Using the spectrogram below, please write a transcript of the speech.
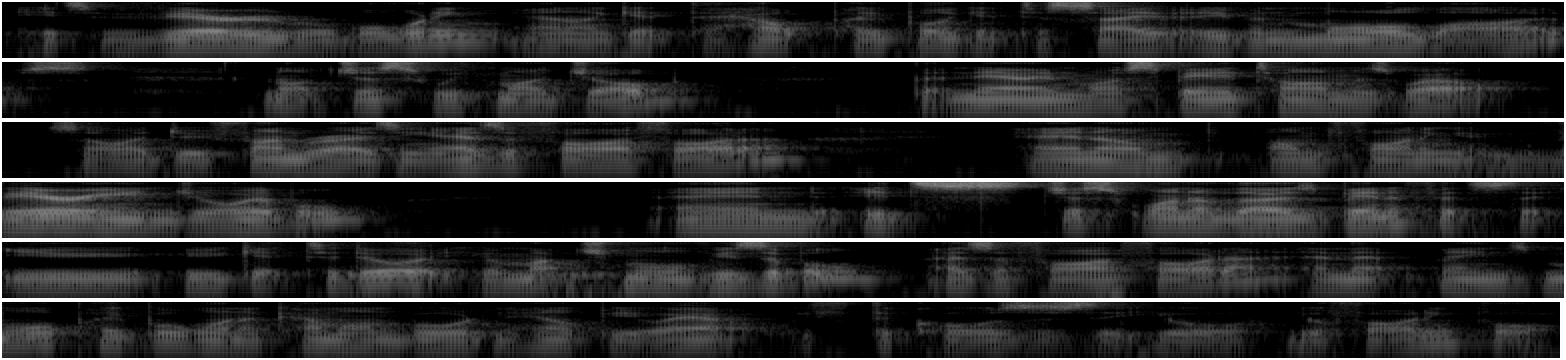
It's very rewarding, and I get to help people. I get to save even more lives, not just with my job, but now in my spare time as well. So I do fundraising as a firefighter, and I'm I'm finding it very enjoyable. And it's just one of those benefits that you you get to do it. You're much more visible as a firefighter, and that means more people want to come on board and help you out with the causes that you're you're fighting for.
